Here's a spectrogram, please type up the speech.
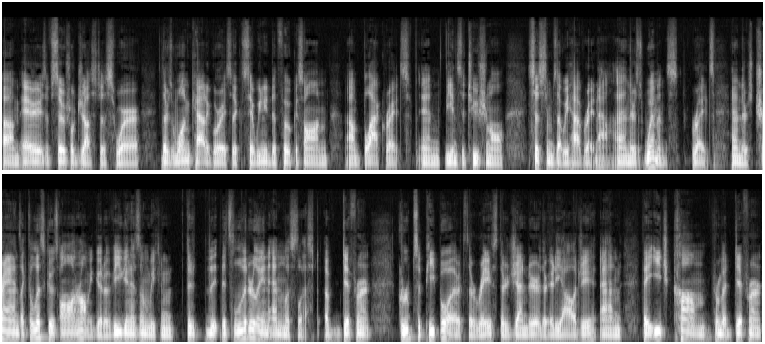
um, areas of social justice where there's one category so like say we need to focus on um, black rights in the institutional systems that we have right now. And there's women's rights and there's trans like the list goes on and on. We go to veganism we can there, it's literally an endless list of different groups of people whether it's their race their gender their ideology and they each come from a different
